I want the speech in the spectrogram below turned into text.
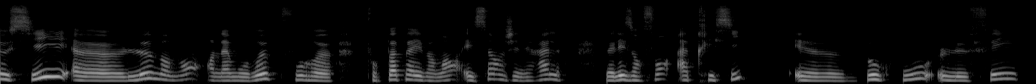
aussi le moment en amoureux pour, papa et maman et ça en général bah, les enfants apprécient beaucoup le fait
